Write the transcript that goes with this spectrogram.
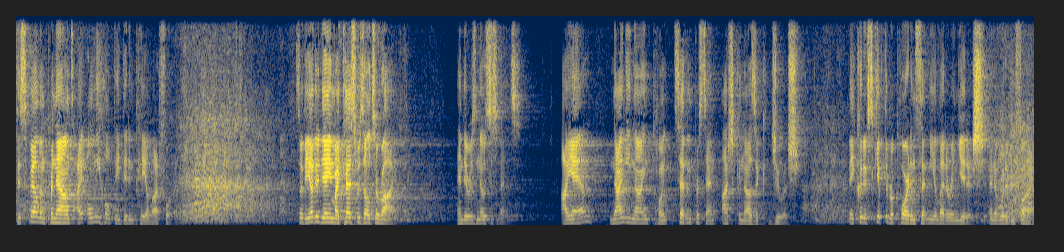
to spell and pronounce, I only hope they didn't pay a lot for it. so the other day, my test results arrived, and there is no suspense. I am 99.7% Ashkenazic Jewish. They could have skipped the report and sent me a letter in Yiddish, and it would have been fine.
